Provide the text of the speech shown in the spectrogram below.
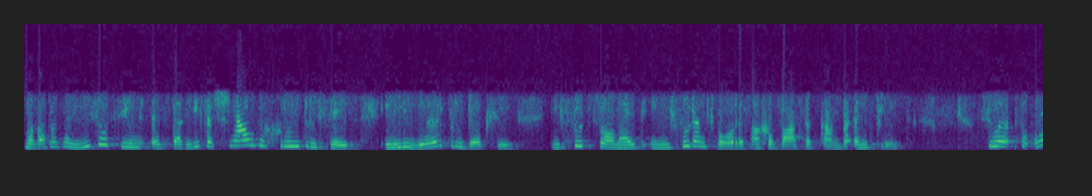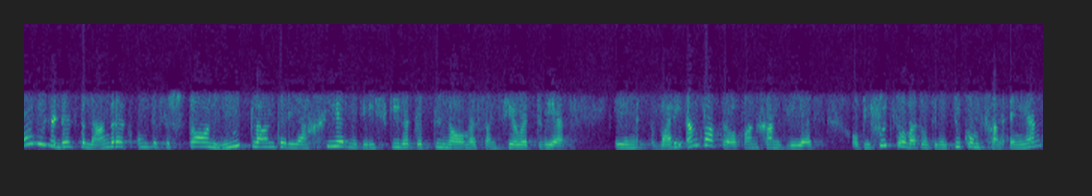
maar wat ons nou hierso sien is dat hierdie versnelde groeiproses en hierdie hoër produksie die voedsaamheid en die voedingswaarde van gewasse kan beïnvloed. So vir ons is dit belangrik om te verstaan hoe plante reageer met hierdie skielike toename van CO2 en wat die impak daarvan gaan wees op die voedsel wat ons in die toekoms gaan inneem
